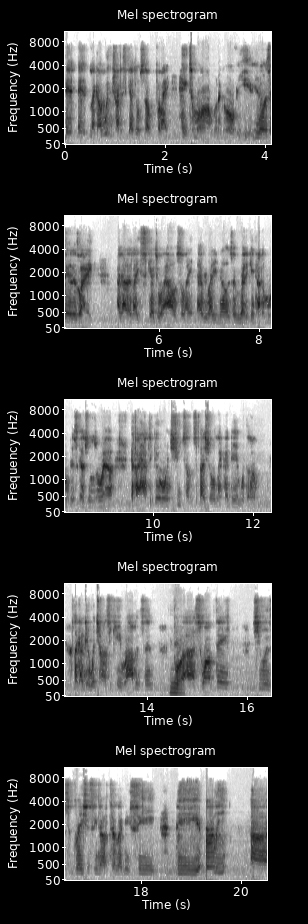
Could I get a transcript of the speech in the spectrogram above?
it, it, like I wouldn't try to schedule something for like, hey, tomorrow I'm going to go over here. You know what I'm saying? It's like I gotta like schedule out so like everybody knows, everybody can kind of move their schedules around. If I have to go and shoot something special, like I did with um, like I did with Chauncey K. Robinson Yeah. for uh, Swamp Thing, she was gracious enough to let me see the early. Uh,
